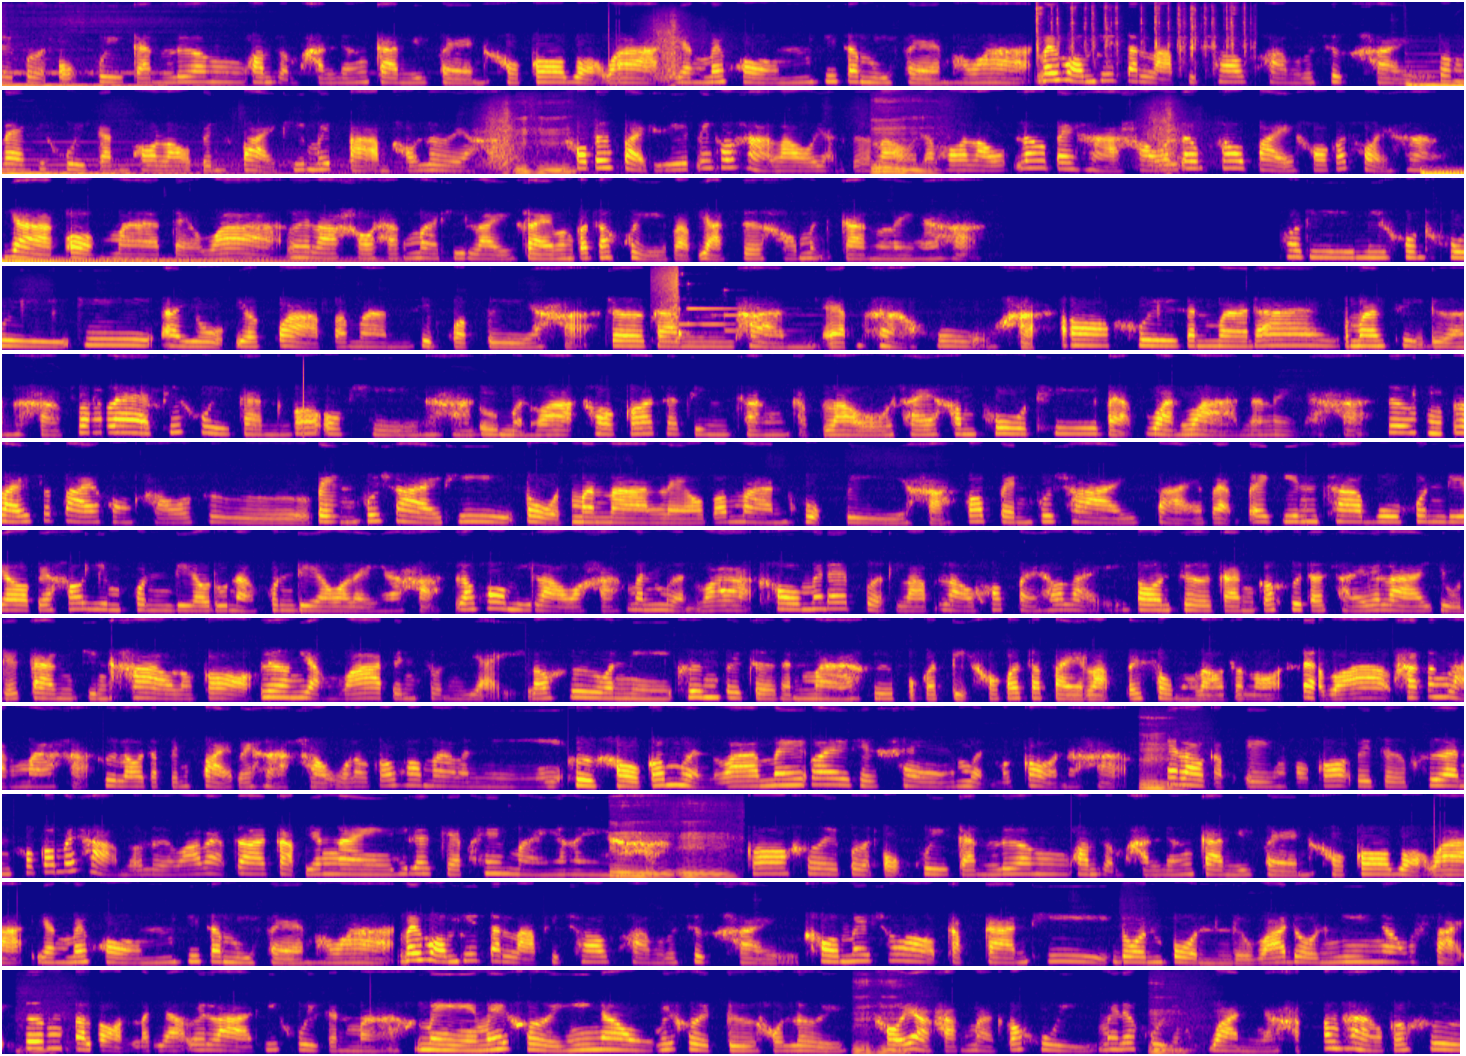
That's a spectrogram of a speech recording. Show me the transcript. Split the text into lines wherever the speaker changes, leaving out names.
ยเปิดอกคุยกันเรื่องความสัมพันธ์เรื่องการมีแฟนเขาก็บอกว่ายังไม่พร้อมที่จะมีแฟนเพราะว่า ไม่พร้อมที่จะรับผิดชอบความรู้สึกใครช่วงแรกที่คุยกันพอเราเป็นฝ่ายที่ไม่ตามเขาเลยอะค่ะ
อือหือ
เขาเป็นฝ่ายที่ไม่เข้าหาเราอยากเจอเรา
อืม
แต่พอเราเริ่มไปหาเขาเริ่มเข้าไปเขาก็ถอยห่าง อยากออกมาแต่ว่าเวลาเขาทักมาทีไรใจมันก็จะเขวแบบอยากเจอเขาเหมือนกันอะไรอย่างเงี้ยค่ะ พอดีมีคนคุยที่อายุเยอะกว่าประมาณสิบกว่าปีอะค่ะ เจอกันผ่านแอปหาคู่ค่ะก็คุยกันมาได้ประมาณสี่เดือนค่ะช่วงแรกที่คุยกันก็โอเคนะคะ ดูเหมือนว่าเขาก็จะจริงจังกับเราใช้คำพูดที่แบบหวานๆอะไรอย่างเงี้ยค่ะ ซึ่งไลฟ์สไตล์ของเขาคือเป็นผู้ชายที่โสดมานานแล้วประมาณหกปีค่ะ ก็เป็นผู้ชายสายแบบไปกินชาบูคนเดียวไปเข้ายิมคนเดียวดูหนังคนเดียวอะไรอย่างเงี้ยค่ะ แล้วพอมีเราอะค่ะ มันเหมือนว่าเขาไม่ได้เปิดรับเราเข้าไปเท่าไหร่ ตอนเจอกันก็คือจะใช้เวลาอยู่ด้วยกันกินข้าว แล้วก็เรื่องอย่างว่าเป็นส่วนใหญ่แล้วคือวันนี้เพิ่งไปเจอกันมา คือปกติเขาก็จะไปรับไปส่งเราตลอด แต่ว่าพักหลังๆมาค่ะ คือเราจะเป็นฝ่ายไปหาเขาแล้วก็พอมาวันนี้ คือเขาก็เหมือนว่าไม่ค่อยเทคแคร์เหมือนเมื่อก่อนนะคะ
อืม
ให้เรากลับเองเขาก็ไปเจอเพื่อนเขาก็ไม่ถามเราเลยว่าแบบจะกลับยังไงที่เรียกแก๊ปให้ไหมอะไรอย่าง
อื
เงี้ย
ม
ค่ะ
อืม
ก็เคยเปิดอกคุยกันเรื่องความสัมพันธ์เรื่องการมีแฟนเขาก็บอกว่ายังไม่พร้อมที่จะมีแฟน เพราะว่า ไม่พร้อมที่จะรับผิดชอบความรู้สึกใครเขาไม่ชอบกับการที่โดนบ่นหรือว่าโดนงี่เง่าใส่ซึ่งตลอดระยะเวลาที่คุยกันมา เมย์ไม่เคยงี่เง่าไม่เคยตือเขาเลย
อือฮึ
เขาอยากทักมาก็คุยไม่ได้คุย
อืม
ทุกวันเนี้ยค่ะคำถามก็คือ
